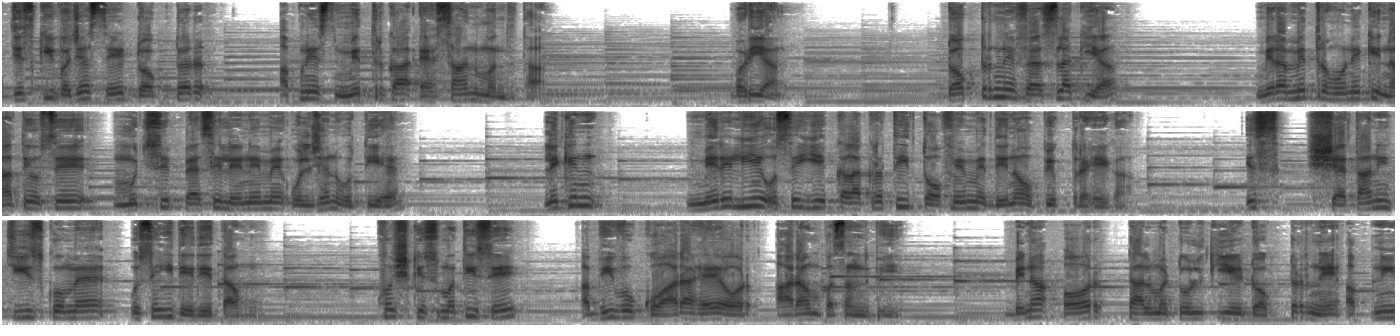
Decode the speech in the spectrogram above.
जिसकी वजह से डॉक्टर अपने इस मित्र का एहसानमंद था। बढ़िया। डॉक्टर ने फैसला किया, मेरा मित्र होने के नाते उसे मुझसे पैसे लेने में उलझन होती है, लेकिन मेरे लिए उसे ये कलाकृति तोहफे में देना उपयुक्त रहेगा। इस शैतानी चीज़ को मैं उसे ही दे देता हूँ। खुशकिस्मती से अभी वो कुआरा है और आराम पसंद भी। बिना और टालमटोल किए डॉक्टर ने अपनी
